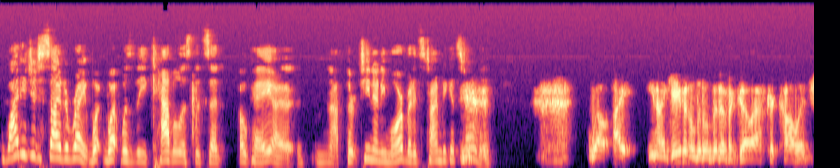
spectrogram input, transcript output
Why did you decide to write? What what was the catalyst that said, okay, I'm not 13 anymore, but it's time to get started. Well, I, you know, I gave it a little bit of a go after college,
